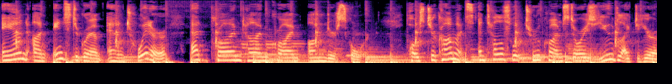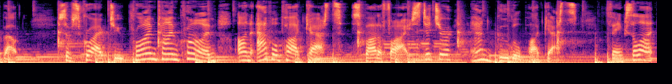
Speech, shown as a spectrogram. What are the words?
and on Instagram and Twitter at Primetime Crime underscore. Post your comments and tell us what true crime stories you'd like to hear about. Subscribe to Primetime Crime on Apple Podcasts, Spotify, Stitcher, and Google Podcasts. Thanks a lot.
